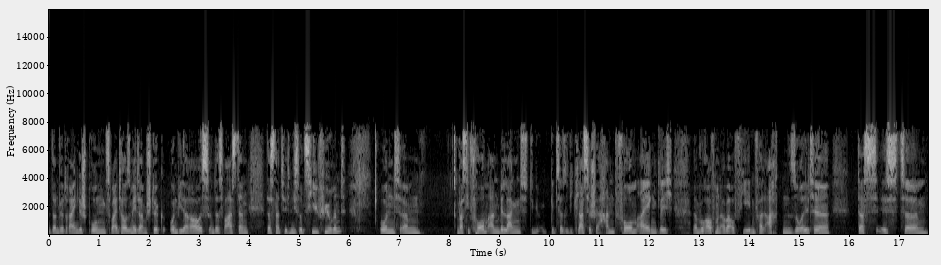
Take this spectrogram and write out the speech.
dann wird reingesprungen, 2000 Meter am Stück und wieder raus und das war's dann. Das ist natürlich nicht so zielführend. Und ähm, was die Form anbelangt, gibt es ja die klassische Handform eigentlich, äh, worauf man aber auf jeden Fall achten sollte. Das ist ähm,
